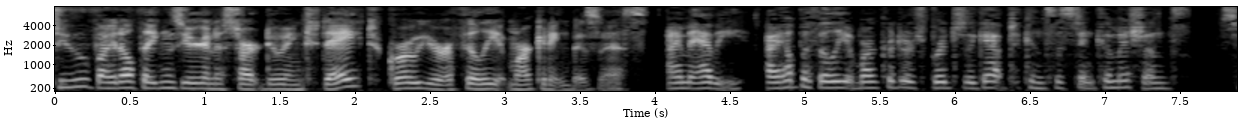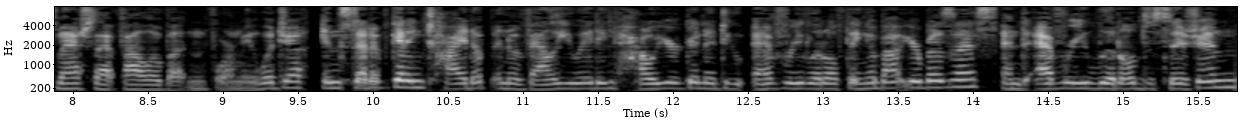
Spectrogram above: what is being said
two vital things you're going to start doing today to grow your affiliate marketing business. I'm Abi. I help affiliate marketers bridge the gap to consistent commissions. Smash that follow button for me, would you? Instead of getting tied up in evaluating how you're going to do every little thing about your business and every little decision,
